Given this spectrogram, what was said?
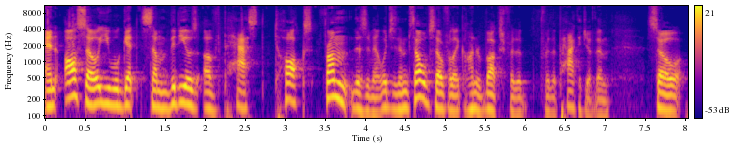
and also, you will get some videos of past talks from this event, which themselves sell for like 100 bucks for the for the package of them. So,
